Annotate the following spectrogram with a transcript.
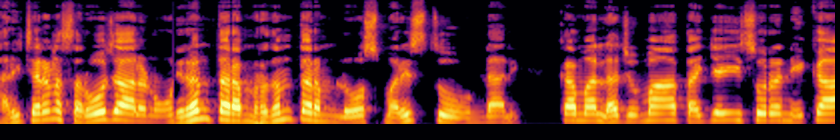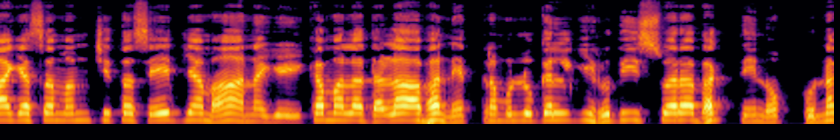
హరిచరణ సరోజాలను నిరంతరం హృదంతరంలో స్మరిస్తూ ఉండాలి. కమలజుమాతయైసుర నికాయ సమంచిత సేవ్యమానయై కమల దళాభ నేత్రములు గల్గి హృదీశ్వర భక్తి నొప్పున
